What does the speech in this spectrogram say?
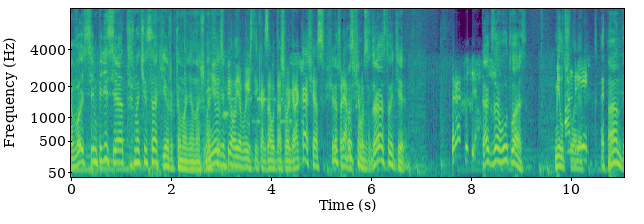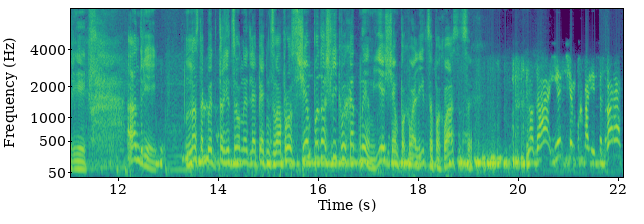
8.50 на часах. Ежик в тумане в нашем Не эфире. успел я выяснить, как зовут нашего игрока. Сейчас, Сейчас прямо спросим. спросим. Здравствуйте. Здравствуйте. Как зовут вас? Мил человек. Андрей. Андрей. Андрей, у нас такой традиционный для пятницы вопрос. С чем подошли к выходным? Есть чем похвалиться, похвастаться? Ну да, есть чем похвалиться. Два раза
